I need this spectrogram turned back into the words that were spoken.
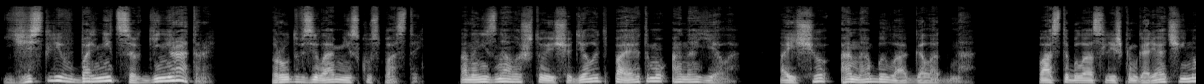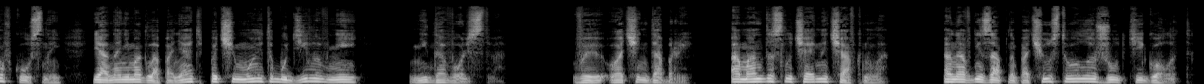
Есть ли в больницах генераторы? Рут взяла миску с пастой. Она не знала, что еще делать, поэтому она ела. А еще она была голодна. Паста была слишком горячей, но вкусной, и она не могла понять, почему это будило в ней недовольство. «Вы очень добры». Аманда случайно чавкнула. Она внезапно почувствовала жуткий голод.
